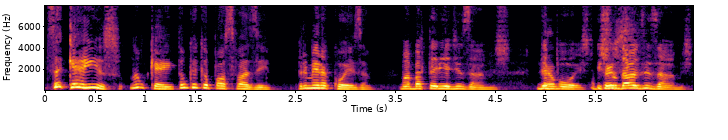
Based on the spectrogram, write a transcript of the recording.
Você quer isso? Não quer. Então o que, que eu posso fazer? Primeira coisa, uma bateria de exames. É, Depois, é, estudar os exames.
